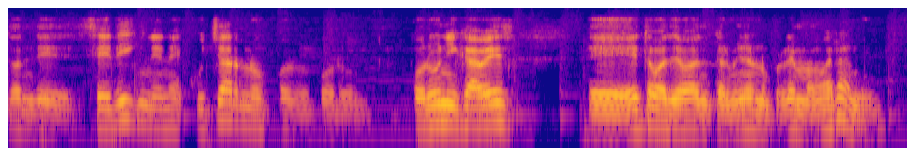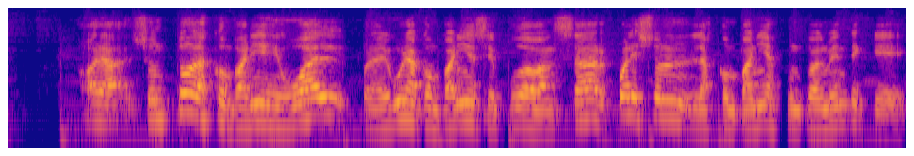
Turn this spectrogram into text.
donde se dignen a escucharnos por, única vez, eh, esto va, a terminar en un problema más grande. Ahora, ¿son todas las compañías igual? ¿Por alguna compañía se pudo avanzar? ¿Cuáles son las compañías puntualmente que,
